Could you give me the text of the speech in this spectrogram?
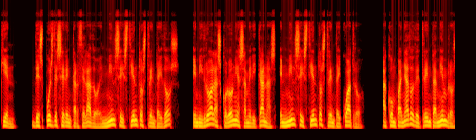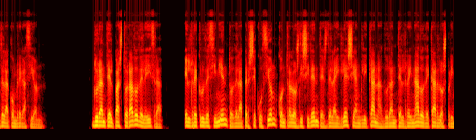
quien, después de ser encarcelado en 1632, emigró a las colonias americanas en 1634, acompañado de 30 miembros de la congregación. Durante el pastorado de Leithrap, el recrudecimiento de la persecución contra los disidentes de la Iglesia anglicana durante el reinado de Carlos I,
